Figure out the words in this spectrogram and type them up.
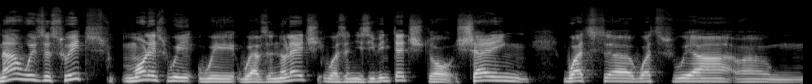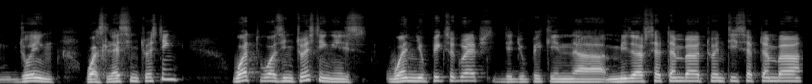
Now with the sweet, more or less we we, we have the knowledge. It was an easy vintage, so sharing what uh, what we are um, doing was less interesting. What was interesting is when you pick the grapes. Did you pick in uh, middle of September, 20 September,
